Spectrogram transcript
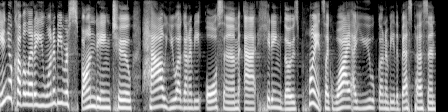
in your cover letter, you want to be responding to how you are going to be awesome at hitting those points. Like, why are you going to be the best person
